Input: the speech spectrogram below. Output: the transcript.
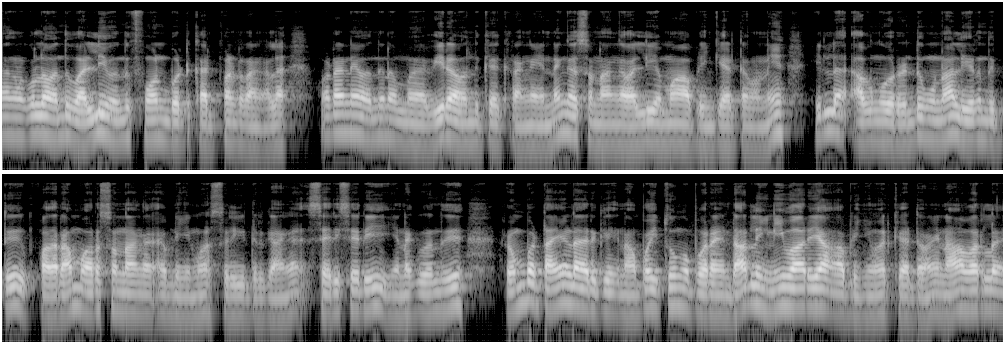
அதுக்குள்ளே வந்து வள்ளி வந்து ஃபோன் போட்டு கட் பண்ணுறாங்கல்ல உடனே வந்து நம்ம வீரா வந்து கேட்குறாங்க என்னங்க சொன்னாங்க வள்ளியம்மா? அப்படின்னு கேட்டவொடனே இல்லை அவங்க ஒரு ரெண்டு மூணு நாள் இருந்துட்டு பதறாமல் வர சொன்னாங்க அப்படிங்கிற மாதிரி சொல்லிட்டு இருக்காங்க. சரி சரி எனக்கு வந்து ரொம்ப டயர்டாக இருக்குது நான் போய் தூங்க போகிறேன் டார்லிங் நீ வாரியா? அப்படிங்கிற மாதிரி கேட்டவொடனே நான் வரல.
